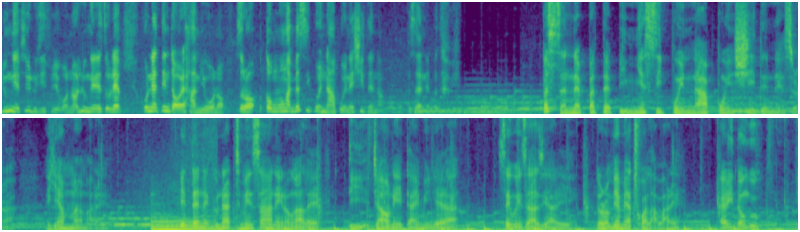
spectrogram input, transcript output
လူငယ်ဖြစ်လူကြီးဖြစ်ပေါ့နော်လူငယ်တွေဆိုလဲကိုနဲ့တင့်တော်တဲ့ဟာမျိုးပေါ့နော်ဆိုတော့အကုန်လုံးကမျက်စိပွင့်နားပွင့်နဲ့ရှိတင်တာပေါ့ဟိုပတ်စံနဲ့ပတ်သက်ပြီးပတ်စံနဲ့ပတ်သက်ပြီးမျက်စိပွင့်နားပွင့်ရှိတဲ့နေဆိုတာအရန်မှန်ပါတယ်အဲ့တဲ့နဲ့ခုနထမင်းစားနေတော့ကလည်းဒီအကြောင်းတွေတိုင်ပင်ခဲ့တာစိတ်ဝင်စားစရာတွေတော်တော်များများထွက်လာပါတယ်အဲ့ဒီသုံးခုပ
